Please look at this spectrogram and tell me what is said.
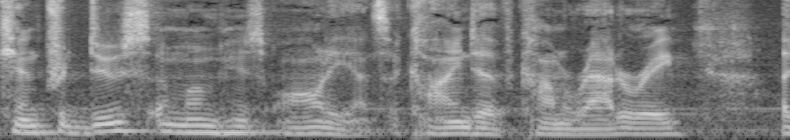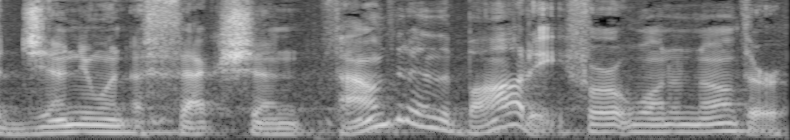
can produce among his audience a kind of camaraderie, a genuine affection founded in the body for one another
